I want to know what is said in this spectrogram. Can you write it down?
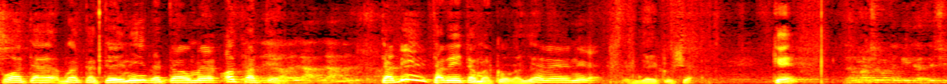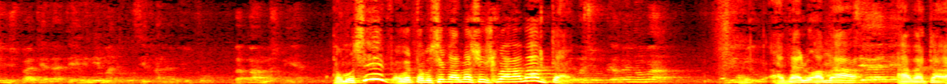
פה אתה אמרת תאנים ואתה אומר עוד פעם. אבל למה- זה ככה? תביא, תביא את המקור הזה ונראה. זה קושה. כן. למה שלא נגיד על זה שנשבעתי על התאנים אני מוסיף ענבים? בפעם השנייה. אתה מוסיף, אבל אתה מוסיף על משהו שכבר אמרת. זה מה שהוא מתכוון לומר. אבל הוא אמר, זה. אבל אתה,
